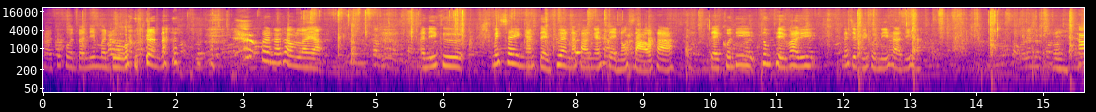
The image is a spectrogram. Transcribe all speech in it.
ค่ะทุกคนตอนนี้มาดู เพื่อนนะเพื่อนนะทำอะไรอะ อันนี้คือไม่ใช่งานแต่งเพื่อนนะคะ งานแต่งน้องสาวค่ะ แต่คนที่ทุ่มเทมากนี่น่าจะเป็นคนนี้ค่ะนี่ค่ะนี่ถ้า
